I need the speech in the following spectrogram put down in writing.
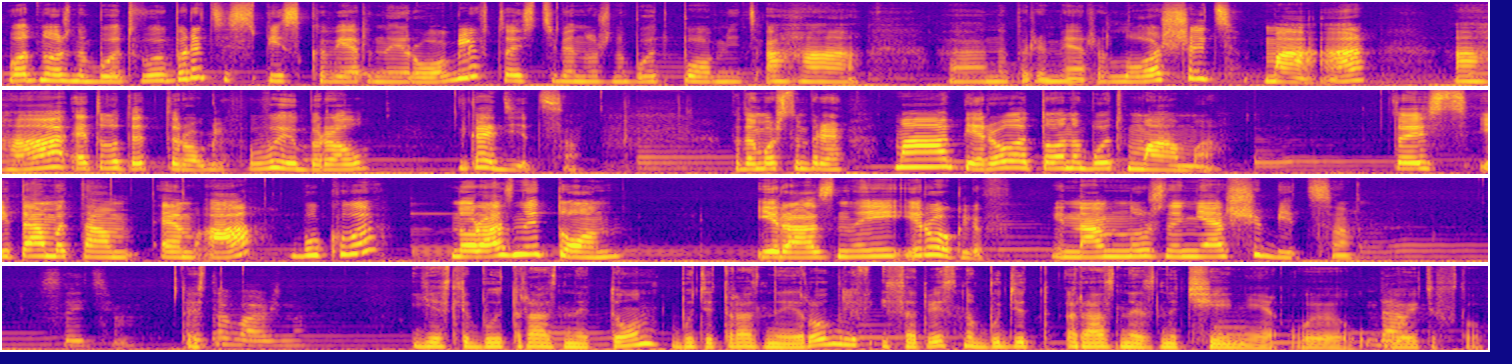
Вот нужно будет выбрать из списка верный иероглиф, то есть тебе нужно будет помнить, ага, а, например, лошадь, ма, ага, это вот этот иероглиф. Выбрал, годится. Потому что, например, ма первого тона будет мама. То есть и там, и там ма буквы, но разный тон и разный иероглиф. И нам нужно не ошибиться с этим. То это важно. Если будет разный тон, будет разный иероглиф, и, соответственно, будет разное значение у, да. у этих слов.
